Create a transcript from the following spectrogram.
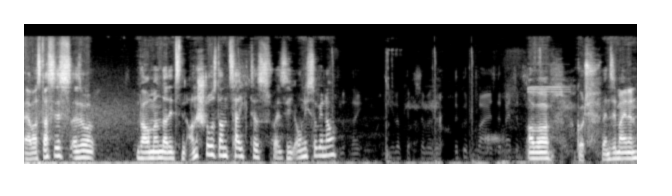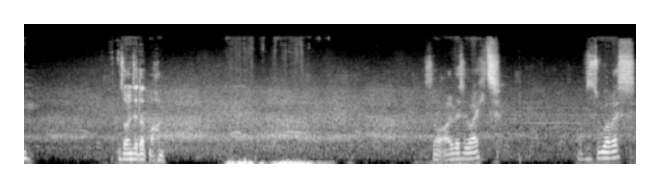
Ja, was das ist, also warum man da jetzt den Anstoß dann zeigt, das weiß ich auch nicht so genau. Aber gut, wenn sie meinen, sollen sie das machen. So, Alves rechts. Auf Suarez.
